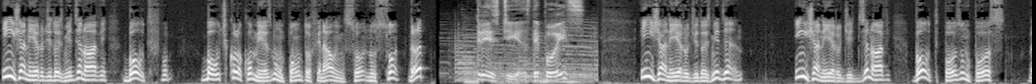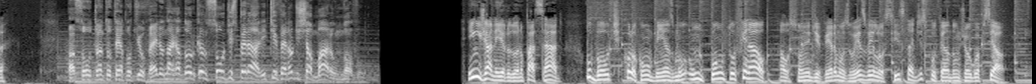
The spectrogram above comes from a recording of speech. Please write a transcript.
Em janeiro de 2019, Bolt, Bolt colocou mesmo um ponto final so, no so, Três dias depois. Em janeiro de 2019, em janeiro de 19, Bolt pôs um post. Passou tanto tempo que o velho narrador cansou de esperar e tiveram de chamar um novo. Em janeiro do ano passado, o Bolt colocou mesmo um ponto final ao sonho de vermos o ex-velocista disputando um jogo oficial.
